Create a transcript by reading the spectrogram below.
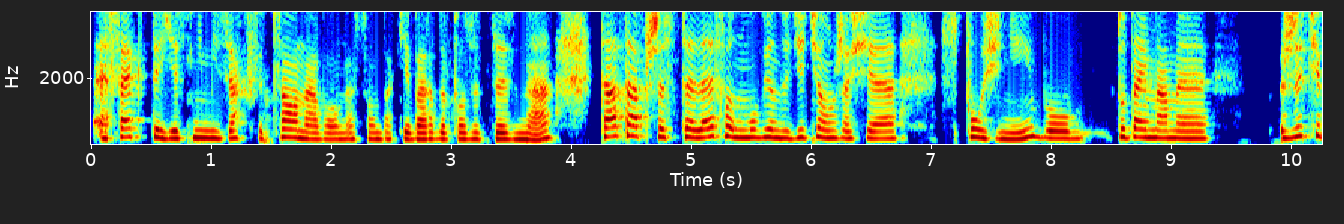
efekty, jest nimi zachwycona, bo one są takie bardzo pozytywne. Tata przez telefon mówiąc dzieciom, że się spóźni, bo tutaj mamy życie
